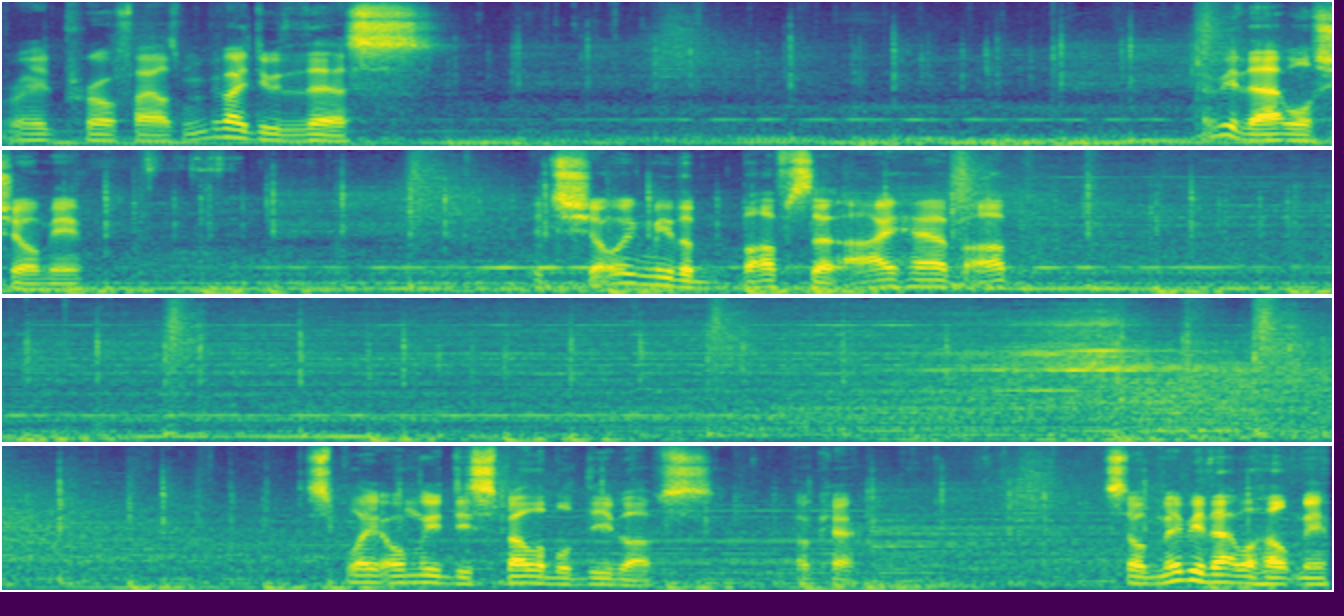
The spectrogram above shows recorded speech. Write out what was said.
raid profiles, maybe if I do this, Maybe that will show me. it's showing me the buffs that I have up. Display only dispellable debuffs. Okay. So maybe that will help me.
